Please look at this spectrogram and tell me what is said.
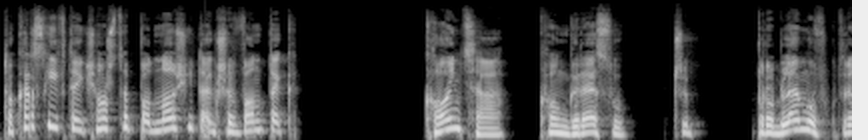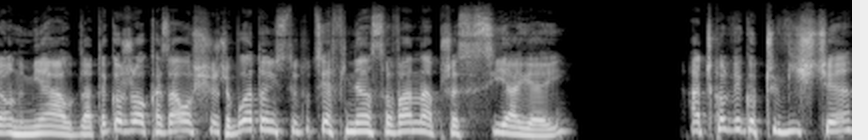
Tokarski w tej książce podnosi także wątek końca kongresu, czy problemów, które on miał, dlatego że okazało się, że była to instytucja finansowana przez CIA, aczkolwiek oczywiście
